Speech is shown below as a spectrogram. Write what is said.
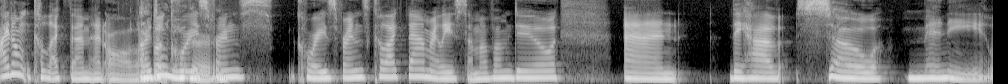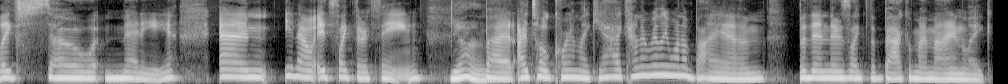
I don't collect them at all. I but don't Corey's either. friends Corey's friends collect them, or at least some of them do. And they have so many, like so many. And, you know, it's like their thing. Yeah. But I told Corey, I'm like, yeah, I kind of really want to buy them. But then there's like the back of my mind, like,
